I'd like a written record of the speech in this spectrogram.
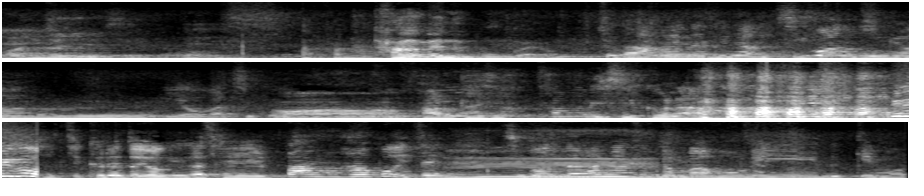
예. 완전히 이해했습니다. 네. 그럼 다음에는 뭔가요? 그 다음에는 그냥 직원 공연이어가지고 아. 바로 다시 차분해질 거라 그리고 그래도 여기가 제일 빵 하고 이제 음. 직원들 하면서 좀 마무리 느낌으로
